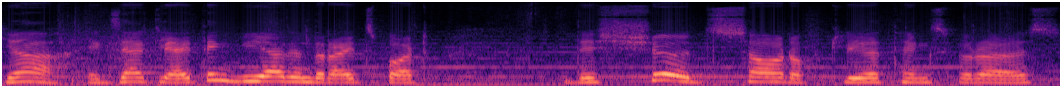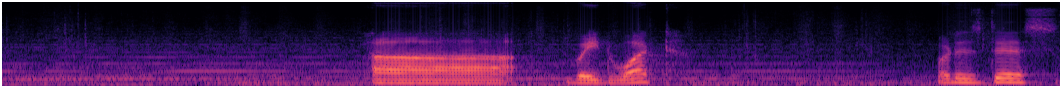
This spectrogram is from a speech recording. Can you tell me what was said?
Yeah, exactly. I think we are in the right spot. This should sort of clear things for us. Uh, wait, what? What is this?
